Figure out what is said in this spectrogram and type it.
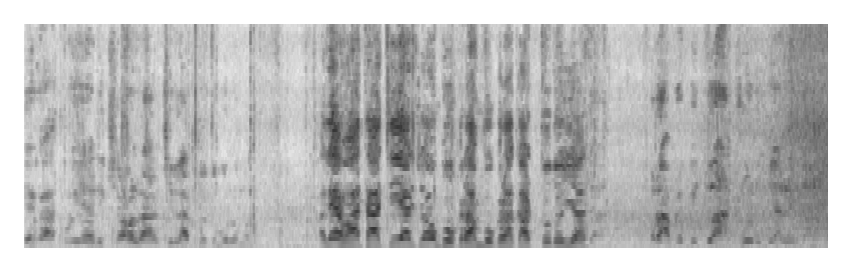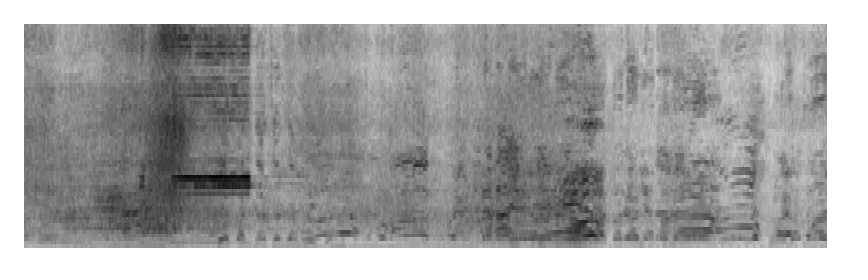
એક આખું એ રિક્ષાઓ લાલચી લાગતું હતું બોલો મને. અલે વાત સાચી યાર જો ઘોઘરા બોઘરા કાઢતો તો યાર. અરે આપણે બીજો આઠસો રૂપિયા હતા પંદરસો રૂપિયા લઈ લેતો જા, લેતો જા. લેતો જા, લેતો જા. ડોહા, ડોહા. લેતો જા, લેતો જા. જો, જો.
